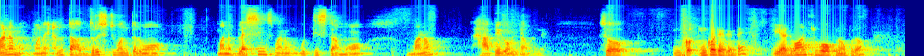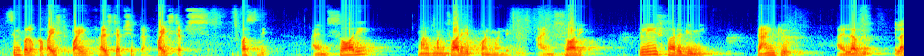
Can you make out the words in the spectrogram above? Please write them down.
మనము మనం ఎంత అదృష్టవంతులమో మన బ్లెస్సింగ్స్ మనం గుర్తిస్తామో మనం హ్యాపీగా ఉంటామండి. సో ఇంకో ఇంకోటి ఏంటంటే ఈ అడ్వాన్స్డ్ హోప్ నోపులో సింపుల్ ఒక ఫైవ్ ఫైవ్ ఫైవ్ స్టెప్స్ చెప్తాను. ఫైవ్ స్టెప్స్ ఫస్ట్ది ఐఎమ్ సారీ మనకు మనం సారీ చెప్పుకోండి అండి I'm sorry please forgive me thank you I love you ఇలా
